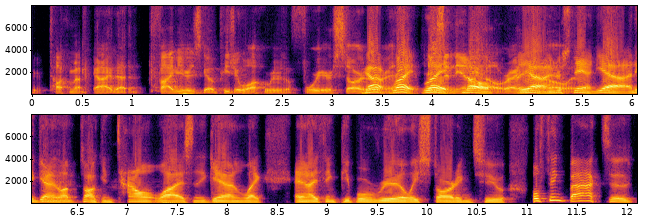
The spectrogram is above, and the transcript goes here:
you're talking about a guy that five years ago, PJ Walker was a four year starter. yeah, right, right. in the no, NFL right yeah, now, I and- understand. Yeah, and again, I'm talking talent wise, and again, like, and I think people are really starting to well think back to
